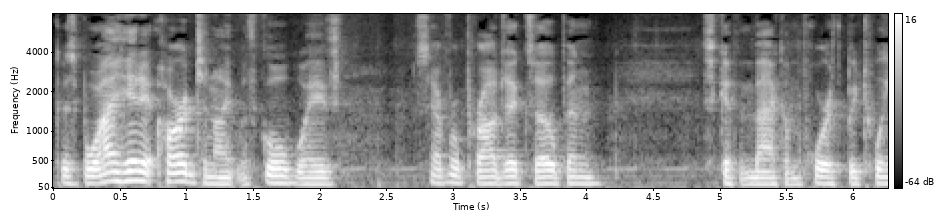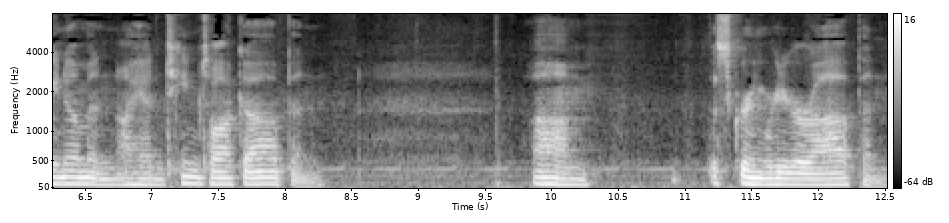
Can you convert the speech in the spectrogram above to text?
Because, boy, I hit it hard tonight with Gold Wave. Several projects open, skipping back and forth between them, and I had Team Talk up and um, the screen reader up, and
